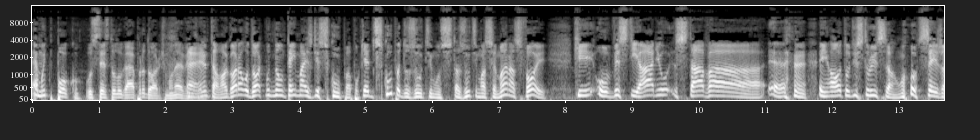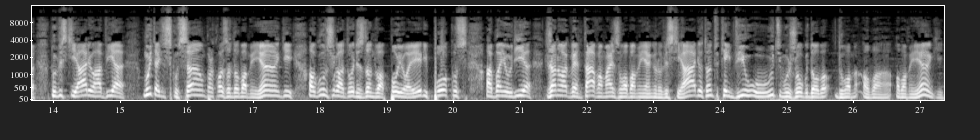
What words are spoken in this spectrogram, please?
é muito pouco o sexto lugar para o Dortmund, né, Vitor? É, então, agora o Dortmund não tem mais desculpa, porque a desculpa dos últimos, das últimas semanas foi que o vestiário estava é, em autodestruição. Ou seja, no vestiário havia muita discussão por causa do Aubameyang, alguns jogadores dando apoio a ele, poucos, a maioria já não aguentava mais o Aubameyang no vestiário, tanto quem viu o último jogo do, do Aubameyang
